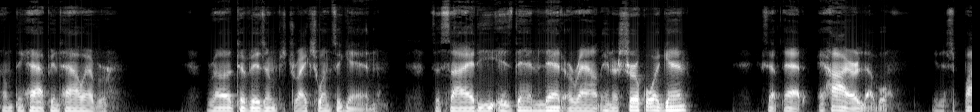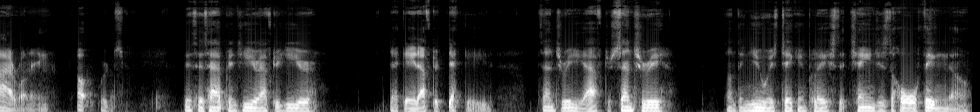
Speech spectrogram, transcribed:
Something happens, however. Relativism strikes once again. Society is then led around in a circle again, except at a higher level. It is spiraling upwards. This has happened year after year, decade after decade, century after century. Something new is taking place that changes the whole thing now.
